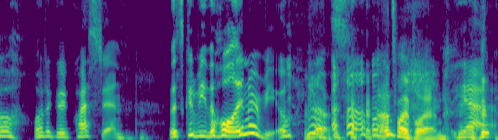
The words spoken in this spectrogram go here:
Oh, what a good question. This could be the whole interview. yes, that's my plan. yeah.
